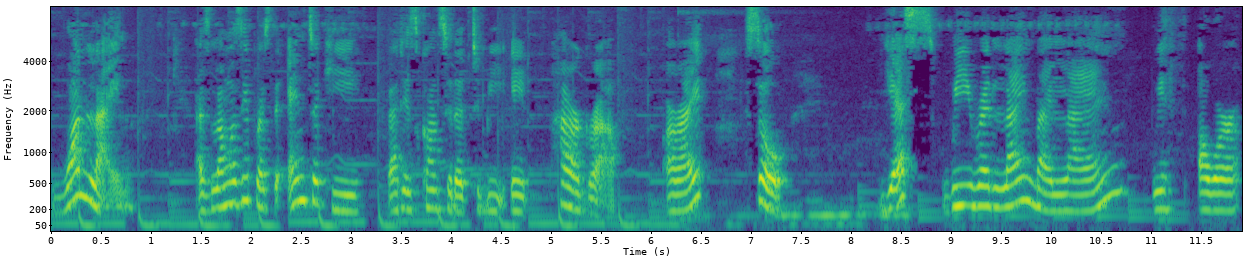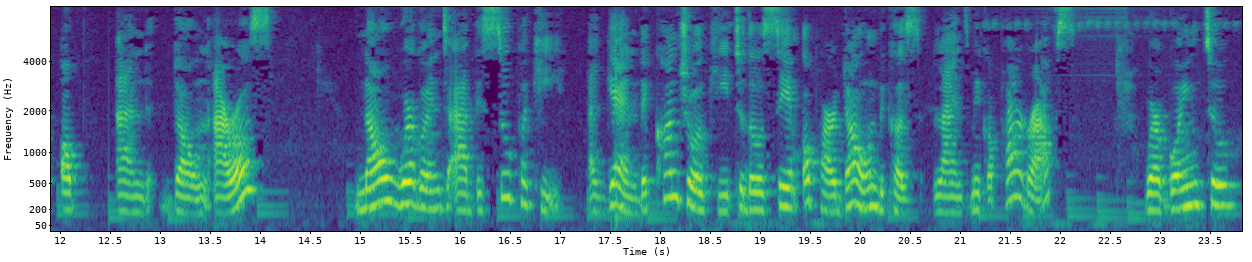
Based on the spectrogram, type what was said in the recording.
one line, as long as you press the enter key, that is considered to be a paragraph. All right? So, yes, we read line by line with our up and down arrows. Now we're going to add the super key. Again, the control key to those same up or down because lines make up paragraphs. We're going to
